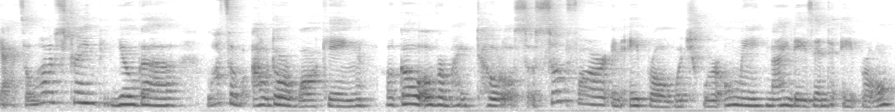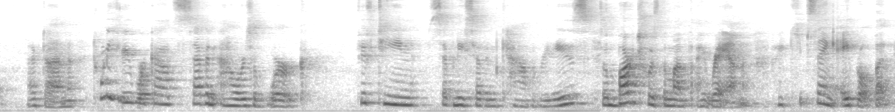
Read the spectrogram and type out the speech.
Yeah, it's a lot of strength, yoga, lots of outdoor walking. I'll go over my total. So, so far in April, which we're only nine days into April, I've done 23 workouts, seven hours of work, 1577 calories. So March was the month I ran. I keep saying April, but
